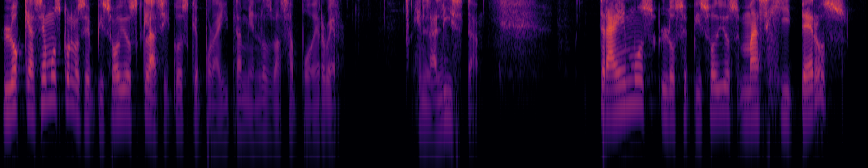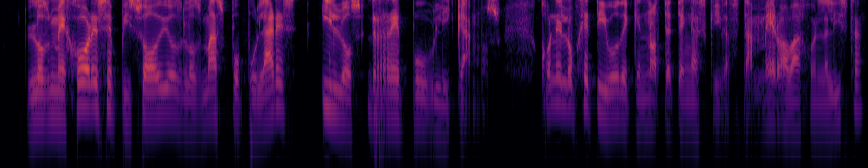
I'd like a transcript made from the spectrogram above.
lo que hacemos con los episodios clásicos, que por ahí también los vas a poder ver en la lista, traemos los episodios más hiteros, los mejores episodios, los más populares y los republicamos, con el objetivo de que no te tengas que ir hasta mero abajo en la lista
